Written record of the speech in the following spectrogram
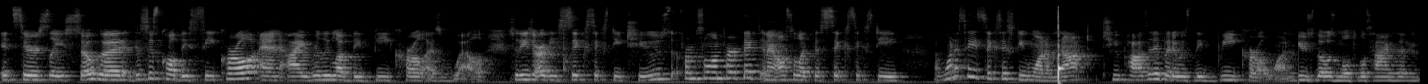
it's seriously so good. This is called the C curl and I really love the B curl as well. So these are the 662s from Salon Perfect and I also like the 660 I want to say 661. I'm not too positive, but it was the B curl one. Used those multiple times and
